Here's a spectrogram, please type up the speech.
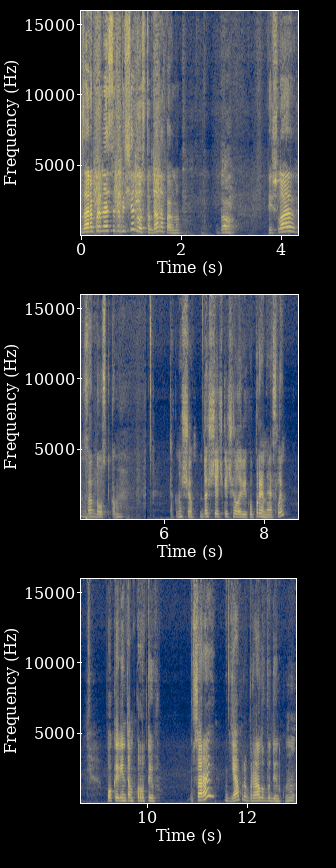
Зараз принести тобі ще досток, да, напевно? Да. Пішла за достками. Так, ну що, дощечки чоловіку принесли. Поки він там крутив у сарай, я прибирала в будинку. Ну,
